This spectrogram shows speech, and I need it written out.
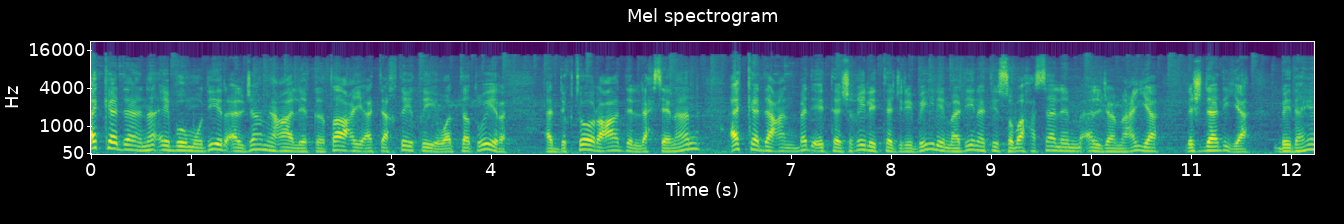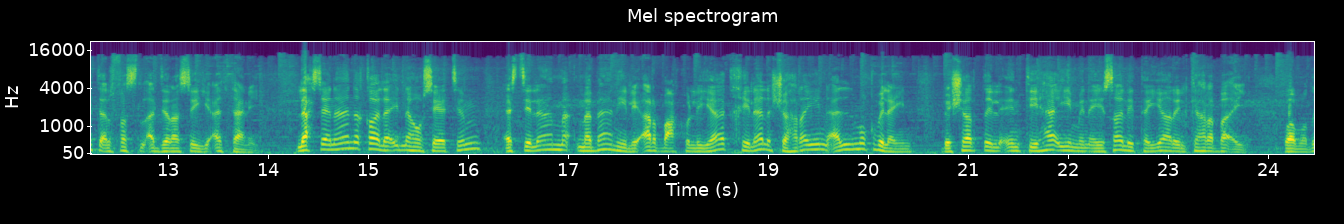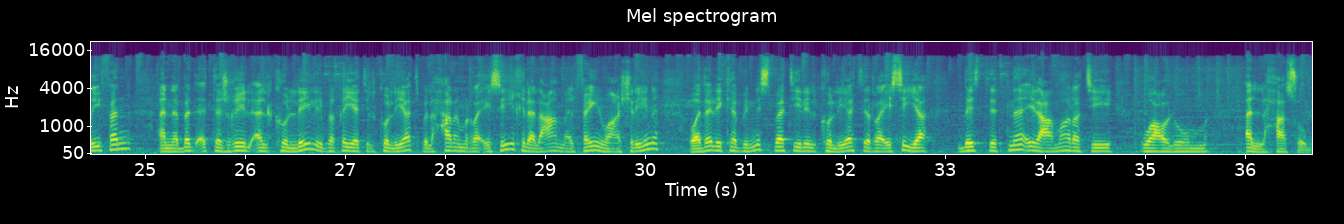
أكد نائب مدير الجامعة لقطاع التخطيط والتطوير الدكتور عادل الحسينان أكد عن بدء التشغيل التجريبي لمدينة صباح سالم الجامعية الإشدادية بداية الفصل الدراسي الثاني. لحسنان قال إنه سيتم استلام مباني لأربع كليات خلال الشهرين المقبلين بشرط الانتهاء من إيصال التيار الكهربائي. ومضيفا أن بدء التشغيل الكلي لبقية الكليات بالحرم الرئيسي خلال عام 2020 وذلك بالنسبة للكليات الرئيسية باستثناء العمارة وعلوم الحاسوب.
